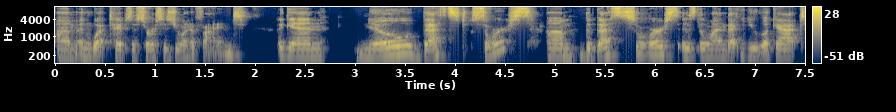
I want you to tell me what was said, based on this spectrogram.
um, and what types of sources you want to find. Again, no best source. Um, the best source is the one that you look at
